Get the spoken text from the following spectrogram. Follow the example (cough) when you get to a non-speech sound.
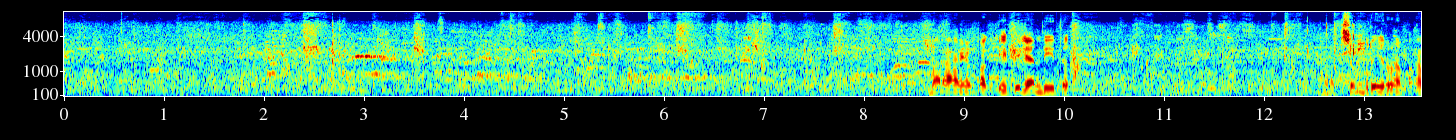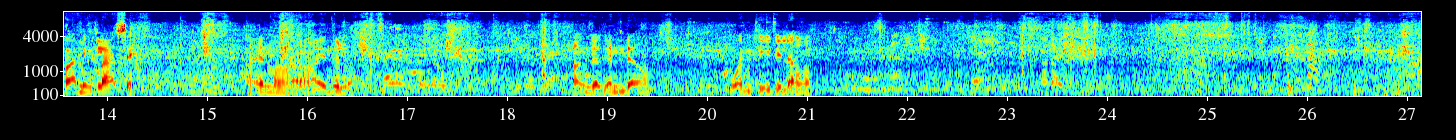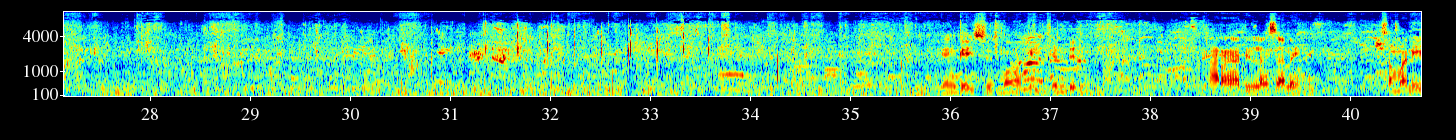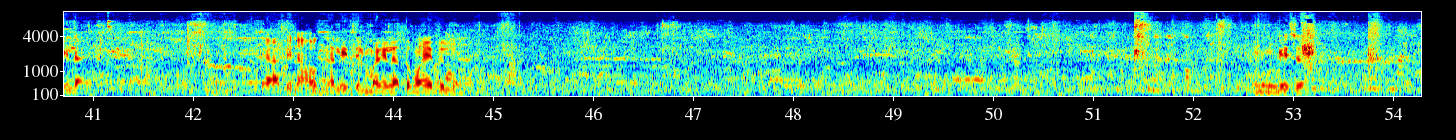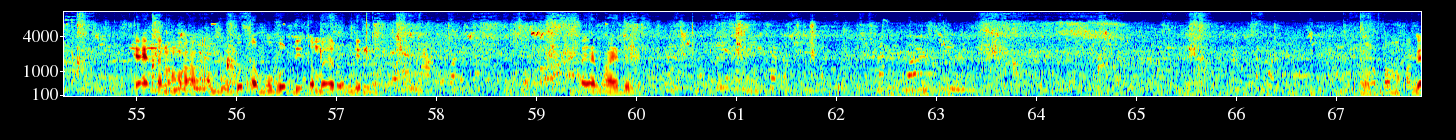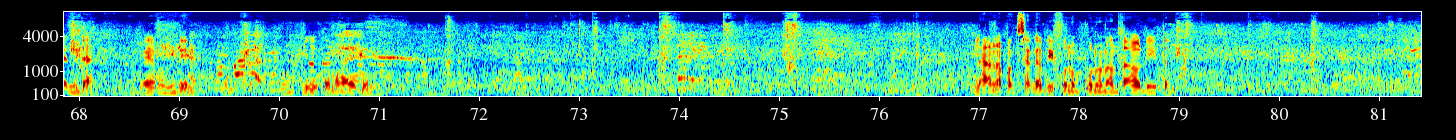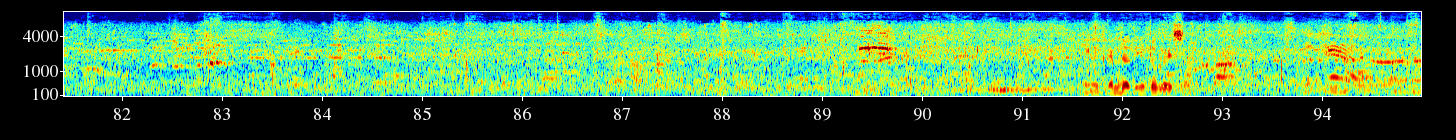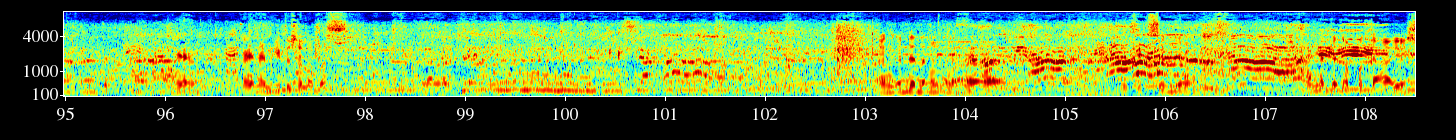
Marami yung pagpipilian dito. Sombrero, napakaraming klase. Ayan mga idol. Oh. Ang gaganda oh. 1 KD lang oh. Guys, yung mga kitchen din. Para nga din lang sa ano eh. Sa Manila eh. Kaya tinawag na Little Manila ito mga idol oh. Yun guys oh. Kahit anong mga abubot-abubot dito mayroon din no. Ayan mga idol. Mga pampaganda mayroon din. Kompleto mga idol. Lalo na pag sa gabi punong-puno ng tao dito. Hmm, ganda dito guys. Oh. Ayan, oh. kaya nandito sa labas. Ang ganda ng ah, reception niya. oh. Ang ganda ng pagkaayos.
